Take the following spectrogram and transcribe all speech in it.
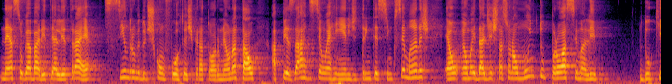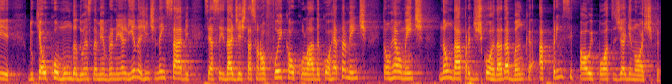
Nessa, o gabarito é a letra E, Síndrome do Desconforto Respiratório Neonatal. Apesar de ser um RN de 35 semanas, é, um, é uma idade gestacional muito próxima ali do que, do que é o comum da doença da membrana hialina. A gente nem sabe se essa idade gestacional foi calculada corretamente, então realmente não dá para discordar da banca. A principal hipótese diagnóstica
